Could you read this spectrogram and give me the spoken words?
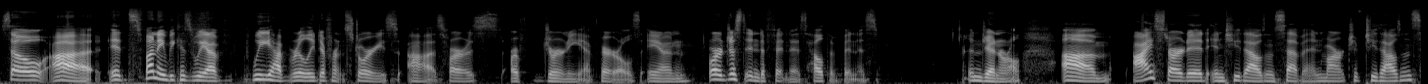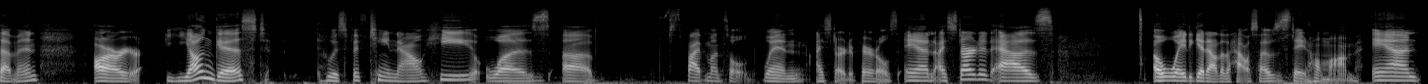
so uh, it's funny because we have we have really different stories uh, as far as our journey at Farrell's and or just into fitness, health and fitness in general. Um, I started in 2007, March of 2007. Our youngest, who is 15 now, he was uh, five months old when I started Farrell's, and I started as a way to get out of the house. I was a stay at home mom. And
